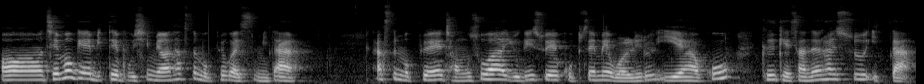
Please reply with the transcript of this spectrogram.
어, 제목의 밑에 보시면 학습 목표가 있습니다. 학습 목표에 정수와 유리수의 곱셈의 원리를 이해하고 그 계산을 할 수 있다.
